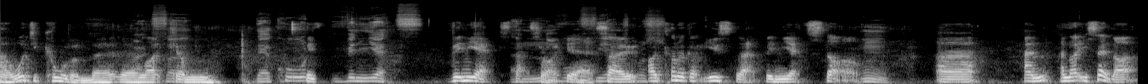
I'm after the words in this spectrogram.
uh, what do you call them? They're they're like so- um They're called vignettes. vignettes. That's right. Yeah. So I kind of got used to that vignette style. Mm. Uh, and and like you said, like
